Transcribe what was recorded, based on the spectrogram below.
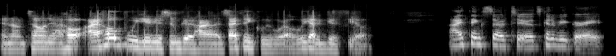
And I'm telling you, I hope I hope we give you some good highlights. I think we will. We got a good field. I think so too. It's going to be great.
